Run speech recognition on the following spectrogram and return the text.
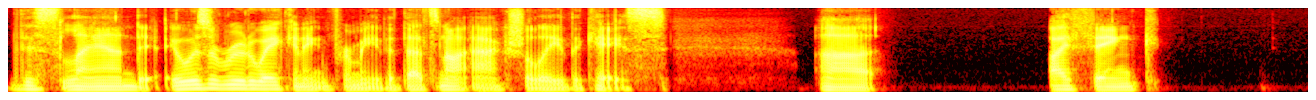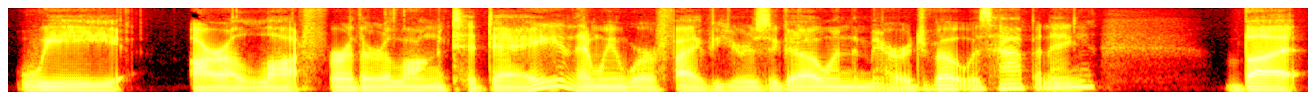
this land, it was a rude awakening for me that that's not actually the case. Uh, I think we are a lot further along today than we were five years ago when the marriage vote was happening. But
